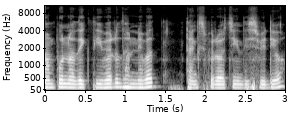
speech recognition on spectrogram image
संपूर्ण देखती धन्यवाद thanks for watching this video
